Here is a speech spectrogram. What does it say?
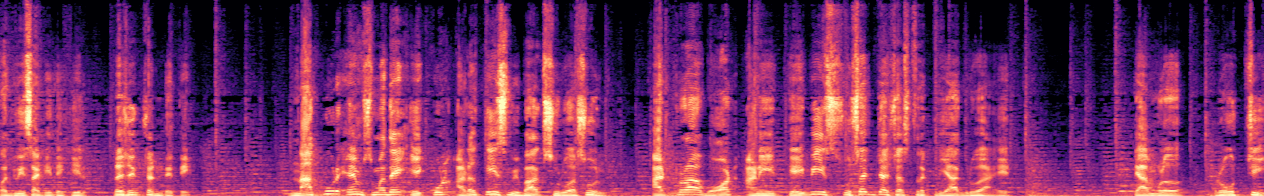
पदवीसाठी देखील प्रशिक्षण देते. नागपूर एम्समध्ये एकूण अडतीस विभाग सुरू असून अठरा वॉर्ड आणि तेवीस सुसज्ज शस्त्रक्रियागृह आहेत. त्यामुळं रोजची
